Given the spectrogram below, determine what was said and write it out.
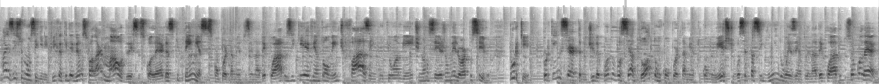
Mas isso não significa que devemos falar mal desses colegas que têm esses comportamentos inadequados e que eventualmente fazem com que o ambiente não seja o melhor possível. Por quê? Porque, em certa medida, quando você adota um comportamento como este, você está seguindo um exemplo inadequado do seu colega.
